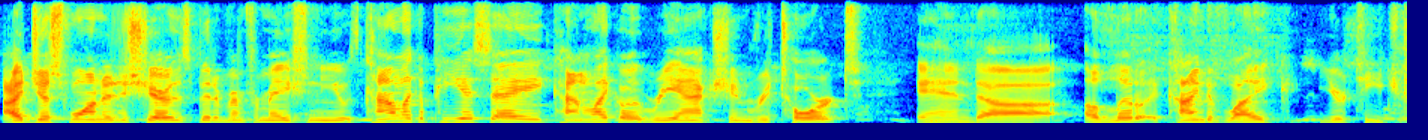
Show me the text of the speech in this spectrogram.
I just wanted to share this bit of information to you. It's kind of like a PSA, kind of like a reaction retort, and uh, a little, kind of like your teacher.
